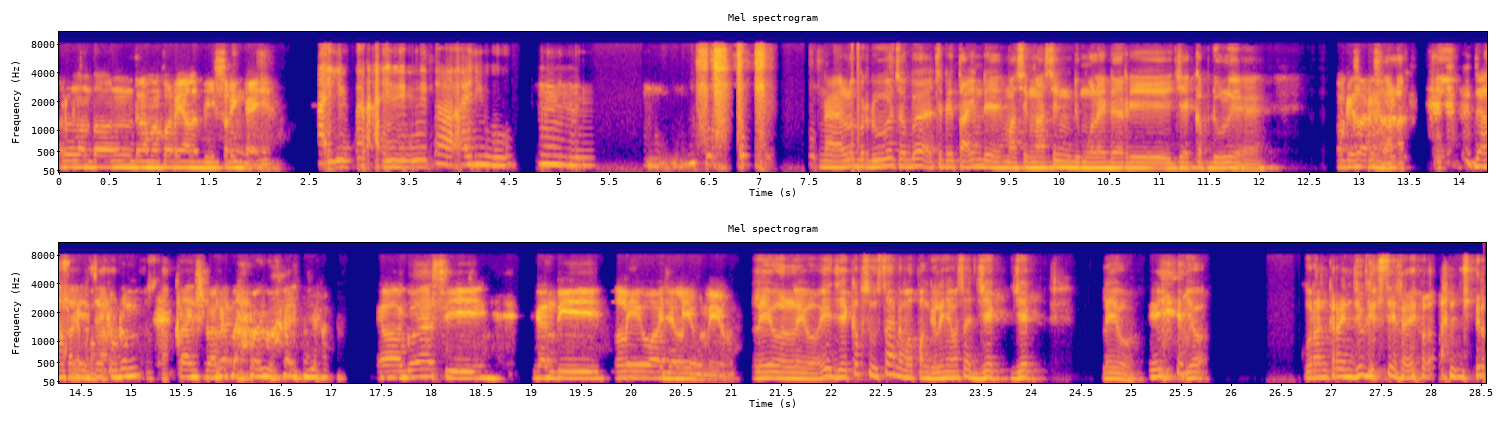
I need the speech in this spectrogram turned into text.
Perlu nonton drama Korea lebih sering kayaknya. 아유 kan 아유입니다. 아유. Hmm. Nah, lu berdua coba ceritain deh masing-masing dimulai dari Jacob dulu ya. Oke, sorry, sorry. Jangan pakai? Jacob dong, crunch banget nama gue anjir. Ya, gue si ganti Leo aja Leo Leo. Leo, Leo. Eh Jacob susah nama panggilannya masa Jack, Jack, Leo. Yo, kurang keren juga sih Leo, anjir.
